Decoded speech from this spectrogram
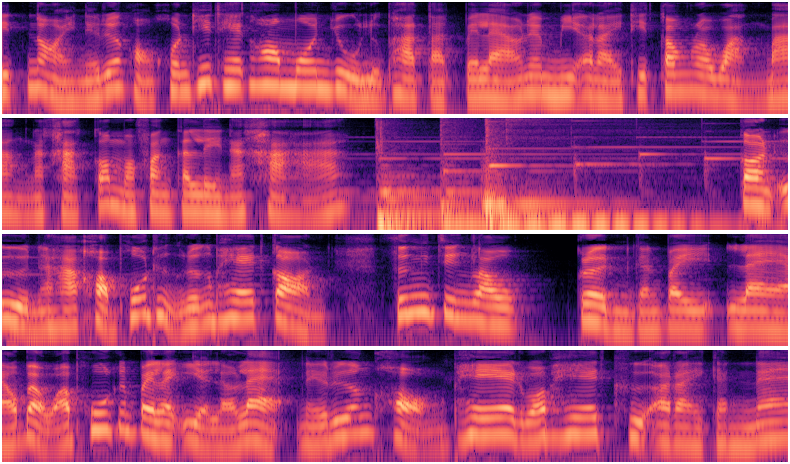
นิดหน่อยในเรื่องของคนที่เทคฮอร์โมนอยู่หรือผ่าตัดไปแล้วเนี่ยมีอะไรที่ต้องระวังบ้างนะคะ ก็มาฟังกันเลยนะคะก่อนอื่นนะคะ ขอพูดถึงเรื่องเพศก่อน ซึ่งจริงๆเรา เกริ่นกันไปแล้วแบบว่าพูดกันไปละเอียดแล้วแหละ ในเรื่องของเพศว่าเพศคืออะไรกันแน่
